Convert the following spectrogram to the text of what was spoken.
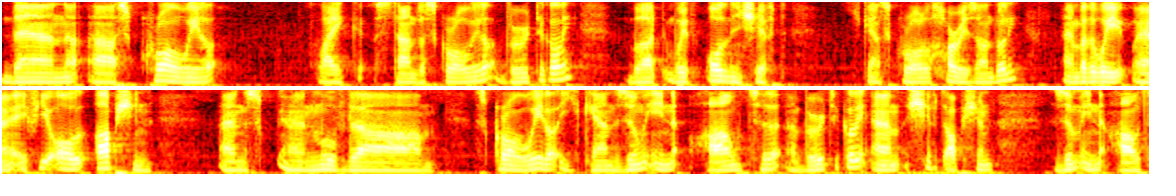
Then a scroll wheel like standard scroll wheel vertically, but with Alt and Shift you can scroll horizontally. And by the way, uh, if you hold option and and move the um, scroll wheel, you can zoom in out uh, vertically and shift option zoom in out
